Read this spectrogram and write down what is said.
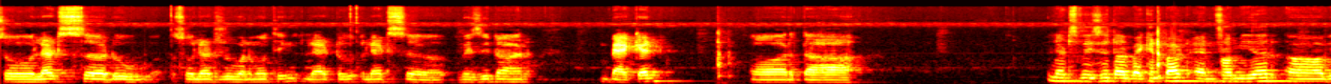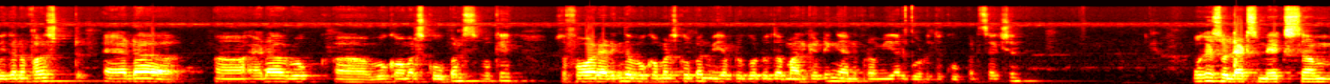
so let's uh, do so let's do one more thing. Let let's uh, visit our backend or the let's visit our backend part. And from here uh, we're gonna first add a uh, add a Wook, uh, woocommerce coupons okay? So for adding the woocommerce coupon we have to go to the marketing and from here go to the coupon section. Okay so let's make some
